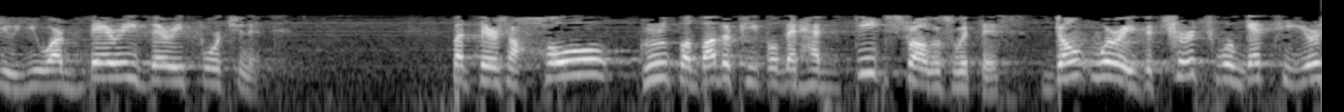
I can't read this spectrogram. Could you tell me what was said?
you. You are very, very fortunate. But there's a whole group of other people that have deep struggles with this. Don't worry, the church will get to your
